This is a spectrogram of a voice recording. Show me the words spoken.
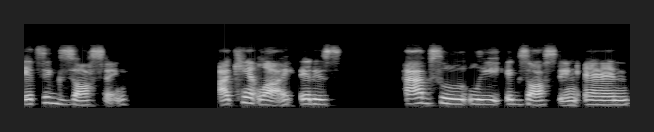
It's exhausting. I can't lie. It is absolutely exhausting and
